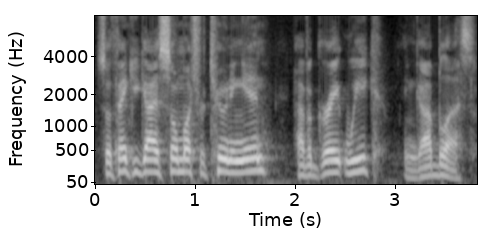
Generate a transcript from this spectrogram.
So thank you guys so much for tuning in. Have a great week and God bless.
